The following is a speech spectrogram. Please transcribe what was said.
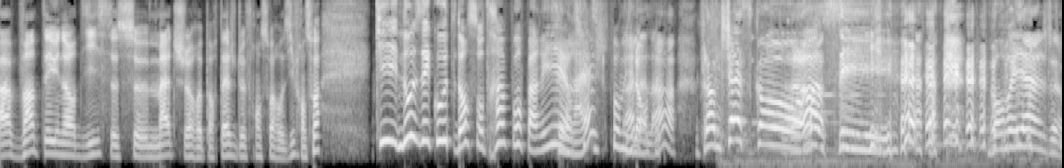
à 21h10 ce match reportage de François Rosy. François qui nous écoute dans son train pour Paris et vrai pour Milan. Ah Francesco Rossi. bon voyage.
